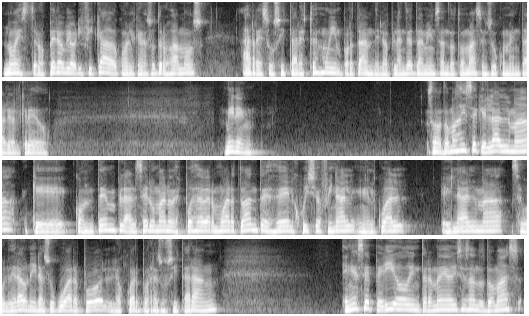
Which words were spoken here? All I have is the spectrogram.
nuestro, pero glorificado con el que nosotros vamos a resucitar. Esto es muy importante, lo plantea también Santo Tomás en su comentario al credo. Miren, Santo Tomás dice que el alma que contempla al ser humano después de haber muerto antes del juicio final en el cual el alma se volverá a unir a su cuerpo, los cuerpos resucitarán. En ese periodo intermedio dice Santo Tomás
